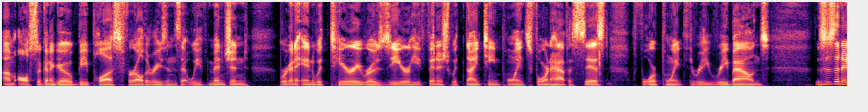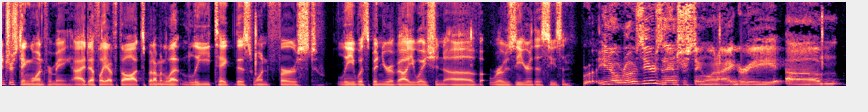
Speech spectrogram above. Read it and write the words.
I'm also going to go B plus for all the reasons that we've mentioned. We're going to end with Terry Rozier. He finished with 19 points, four and a half assists, 4.3 rebounds. This is an interesting one for me. I definitely have thoughts, but I'm going to let Lee take this one first. Lee, what's been your evaluation of Rozier this season? You know, Rozier is an interesting one. I agree. Um,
